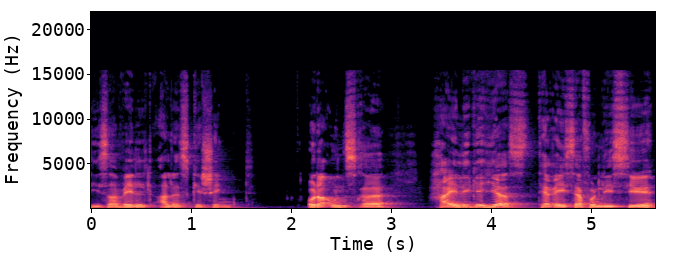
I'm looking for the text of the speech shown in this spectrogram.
dieser Welt alles geschenkt? Oder unsere heilige Hirs, Teresa von Lisieux,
